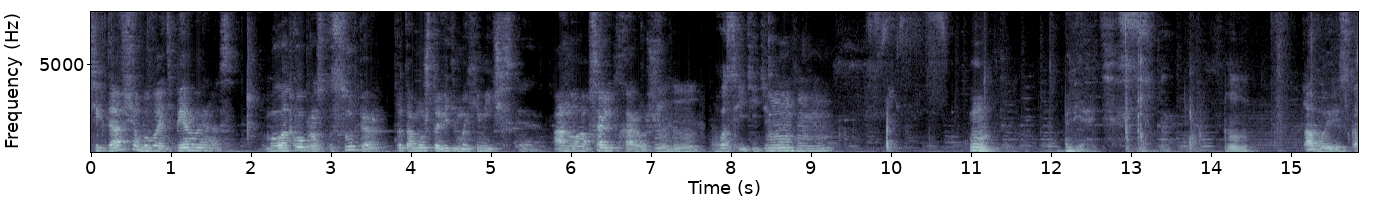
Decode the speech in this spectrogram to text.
Всегда все бывает первый раз. Молоко просто супер, потому что, видимо, химическое. Оно абсолютно хорошее. Угу. Восхитительно. Мгм. Блять, сука. М. А вырезка?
